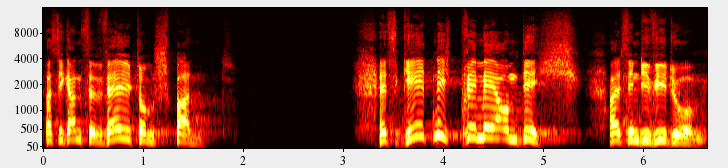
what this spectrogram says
was die ganze Welt umspannt. Es geht nicht primär um dich als Individuum.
